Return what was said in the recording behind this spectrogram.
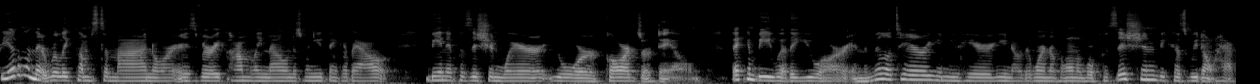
The other one that really comes to mind or is very commonly known is when you think about being in a position where your guards are down. That can be whether you are in the military and you hear, you know, that we're in a vulnerable position because we don't have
